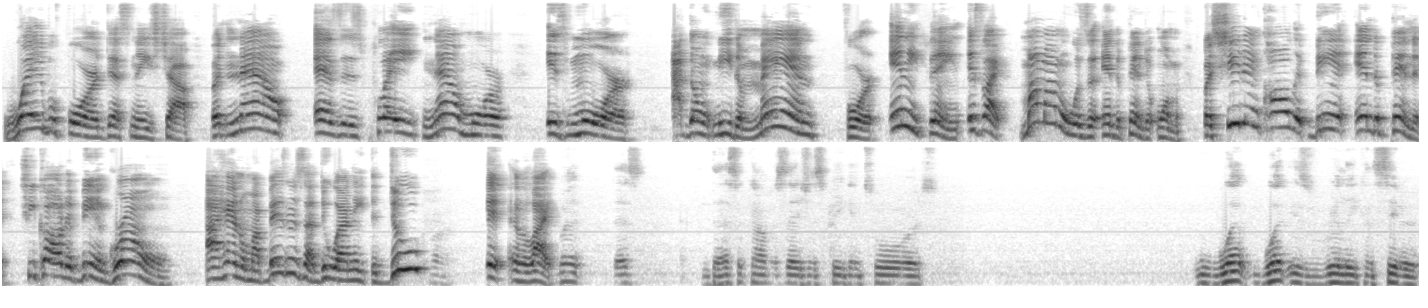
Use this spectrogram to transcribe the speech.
way before Destiny's Child. But now, as is played now more, is more. I don't need a man for anything. It's like my mama was an independent woman, but she didn't call it being independent. She called it being grown. I handle my business. I do what I need to do. Right. It and like But that's that's a conversation speaking towards what what is really considered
